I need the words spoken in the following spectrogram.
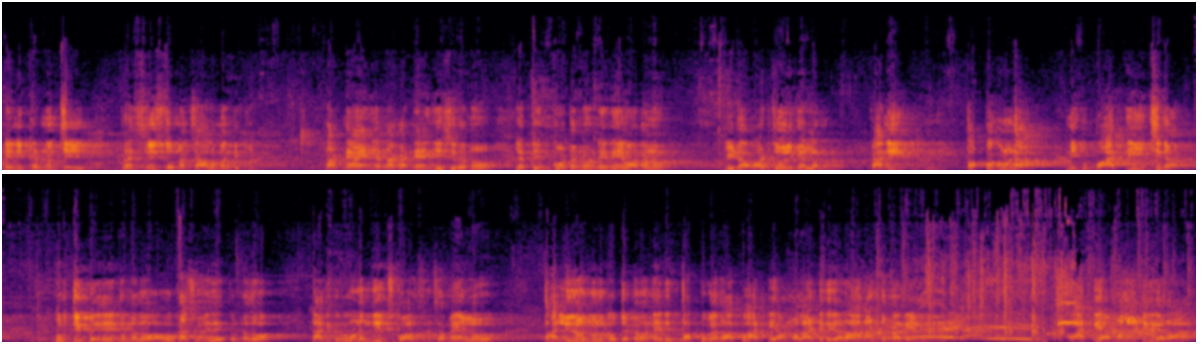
నేను ఇక్కడ నుంచి ప్రశ్నిస్తున్నా చాలా మందికి నాకు న్యాయం నాకు అన్యాయం చేసిరనో లేకపోతే ఇంకోటనో నేనేం అనను. వీడ వాడి జోలికి వెళ్ళను. కానీ తప్పకుండా నీకు పార్టీ ఇచ్చిన గుర్తింపు ఏదైతే ఉన్నదో అవకాశం ఏదైతే ఉన్నదో దానికి రుణం తీర్చుకోవాల్సిన సమయంలో తల్లి రొమ్మును గుద్దటం అనేది తప్పు కదా. పార్టీ అమ్మలాంటిది కదా అని అంటున్నా నేను. పార్టీ అమ్మలాంటిది కదా.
